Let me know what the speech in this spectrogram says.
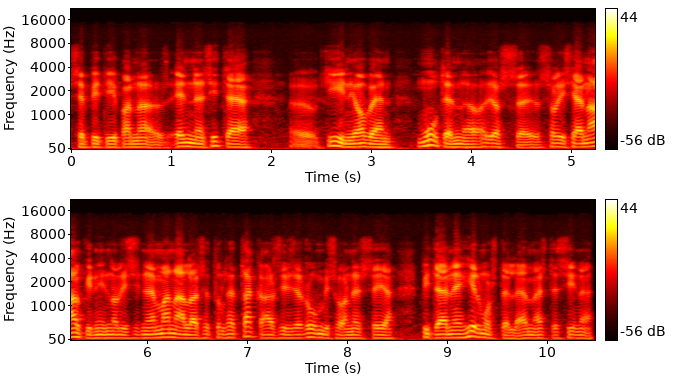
se piti panna ennen sitä kiinni oven. Muuten, jos se olisi jäänyt auki, niin olisi ne manalaiset tulee takaisin se ruumishuoneessa ja pitää ne hirmustelemaan sitten siinä,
